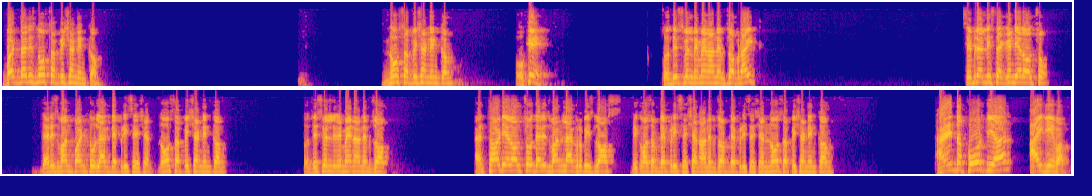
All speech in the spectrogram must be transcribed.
but there is no sufficient income. No sufficient income. Okay. So this will remain unabsorbed, right? Similarly, second year also, there is 1.2 lakh depreciation, no sufficient income. So this will remain unabsorbed. And third year also, there is 1 lakh rupees loss because of depreciation, unabsorbed depreciation, no sufficient income. And in the fourth year, I gave up.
